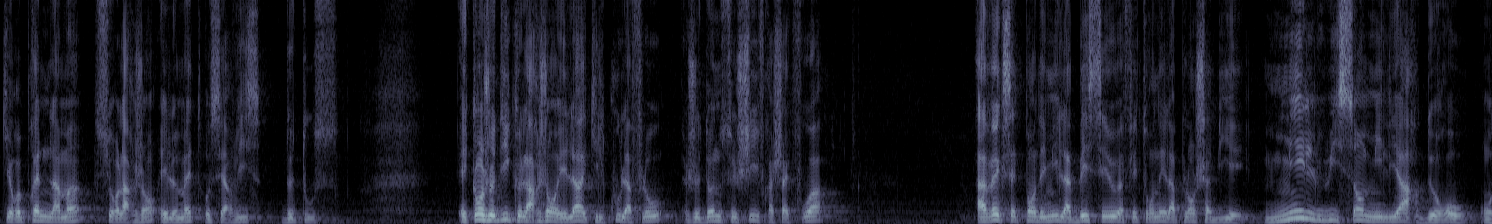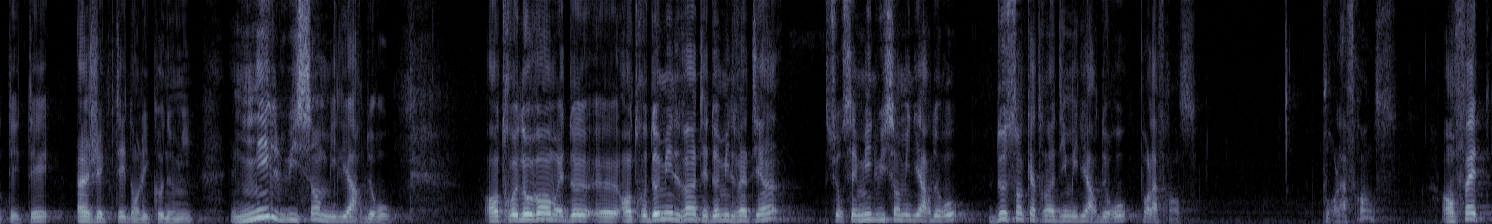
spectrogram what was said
qui reprennent la main sur l'argent et le mettent au service de tous. Et quand je dis que l'argent est là et qu'il coule à flot, je donne ce chiffre à chaque fois. Avec cette pandémie, la BCE a fait tourner la planche à billets. 1800 milliards d'euros ont été injectés dans l'économie. 1800 milliards d'euros. Entre, novembre et euh, entre 2020 et 2021, sur ces 1800 milliards d'euros, 290 milliards d'euros pour la France. Pour la France. En fait,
